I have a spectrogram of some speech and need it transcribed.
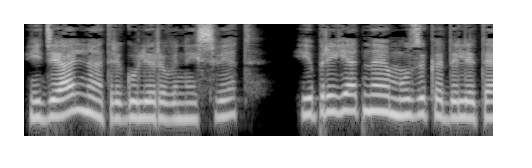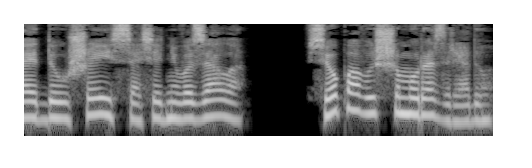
идеально отрегулированный свет, и приятная музыка долетает до ушей из соседнего зала. Все по высшему разряду.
